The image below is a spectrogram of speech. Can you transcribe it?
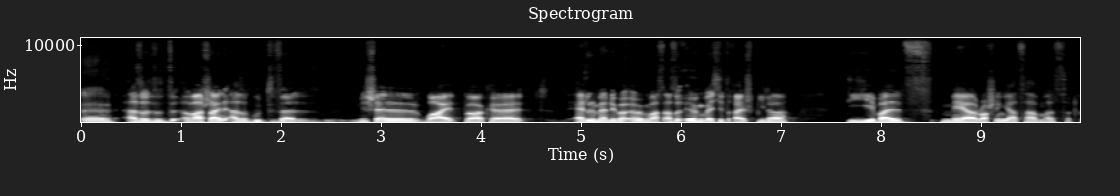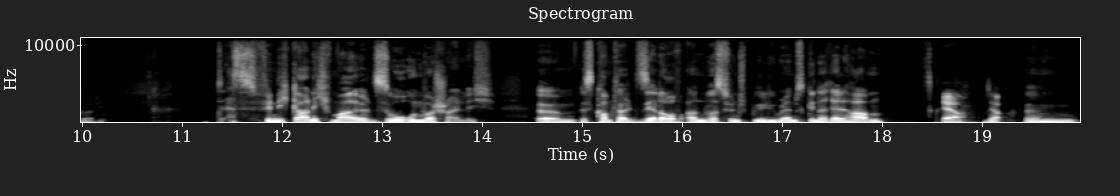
Äh, Also du- wahrscheinlich, also gut, Michelle, White, Burkett, Edelman über irgendwas. Also irgendwelche drei Spieler, die jeweils mehr Rushing Yards haben als Todd Gurley. das finde ich gar nicht mal so unwahrscheinlich. Ähm, es kommt halt sehr darauf an, was für ein Spiel die Rams generell haben. Ja, ja. Ähm,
